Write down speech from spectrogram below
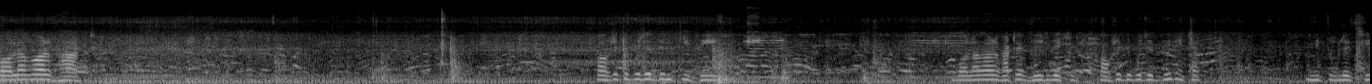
বলাগড় ঘাট। সরস্বতী পুজোর দিন কি ভিড়? বলাগড় ঘাটে ভিড় দেখি সরস্বতী পুজোর দিন এটা আমি তুলেছি।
